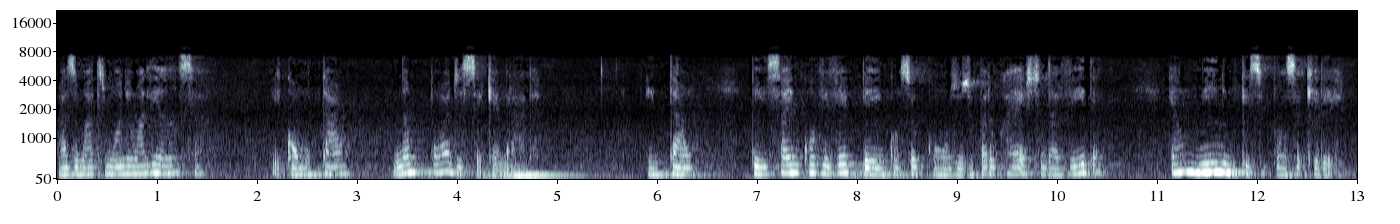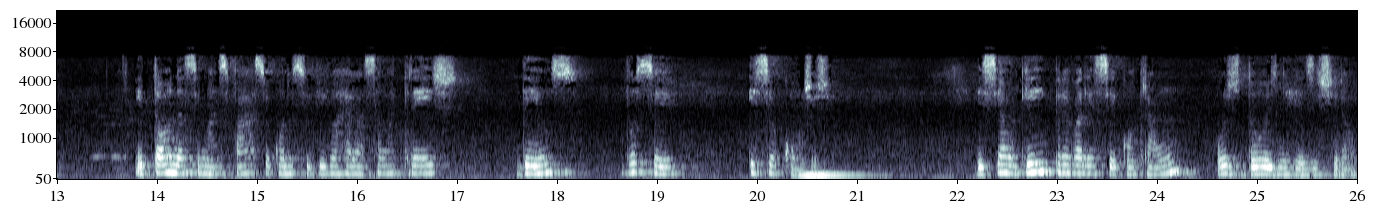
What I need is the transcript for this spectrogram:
Mas o matrimônio é uma aliança e, como tal, não pode ser quebrada. Então, pensar em conviver bem com seu cônjuge para o resto da vida é o mínimo que se possa querer. E torna-se mais fácil quando se vive uma relação a três: Deus, você e seu cônjuge. E se alguém prevalecer contra um, os dois lhe resistirão.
